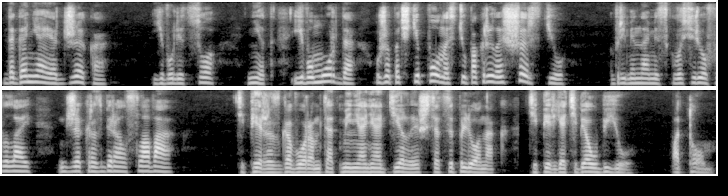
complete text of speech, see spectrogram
догоняя Джека. Его лицо... Нет, его морда уже почти полностью покрылась шерстью. Временами сквозь рев и лай Джек разбирал слова. «Теперь разговором ты от меня не отделаешься, цыпленок. Теперь я тебя убью. Потом».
